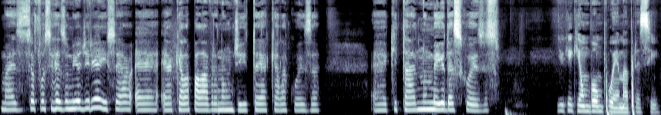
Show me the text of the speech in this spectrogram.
Mas se eu fosse resumir, eu diria isso: é, é, é aquela palavra não dita, é aquela coisa é, que está no meio das coisas. E o que é, que é um bom poema para si?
